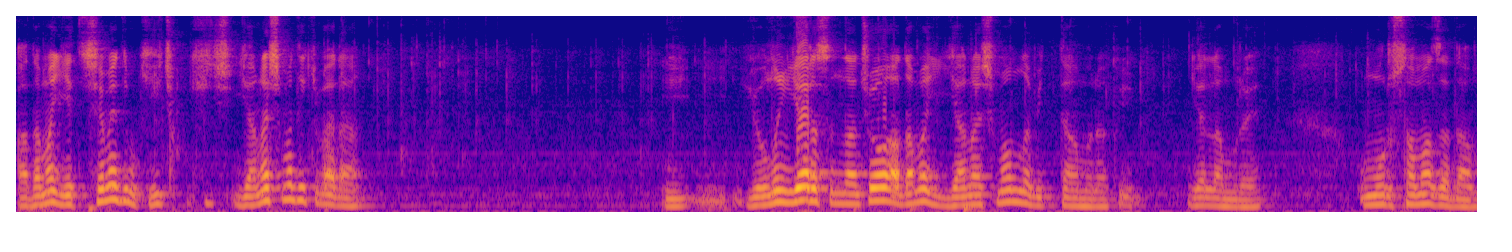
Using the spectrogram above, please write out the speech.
Adama yetişemedim ki hiç hiç yanaşmadı ki bana. Yolun yarısından çoğu adama yanaşmamla bitti amına koyayım. Gel lan buraya. Umursamaz adam.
